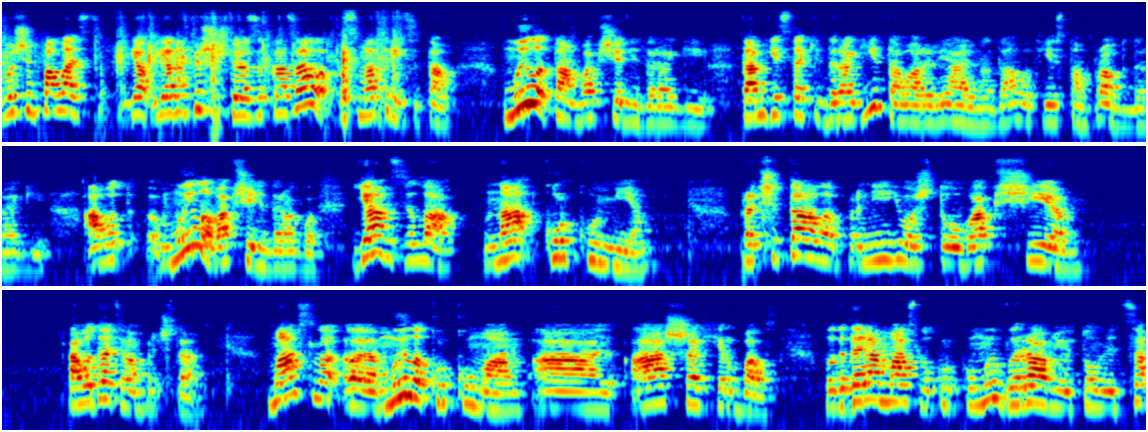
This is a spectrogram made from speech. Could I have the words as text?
В общем, полазьте. Я, я напишу, что я заказала, посмотрите там. Мыло там вообще недорогие. Там есть такие дорогие товары, реально, да, вот есть там правда дорогие. А вот мыло вообще недорогое. Я взяла на куркуме, прочитала про нее, что вообще... А вот давайте я вам прочитаю. Масло, э, мыло куркума, а, Аша Хербалс. Благодаря маслу куркумы выравнивает тон лица,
